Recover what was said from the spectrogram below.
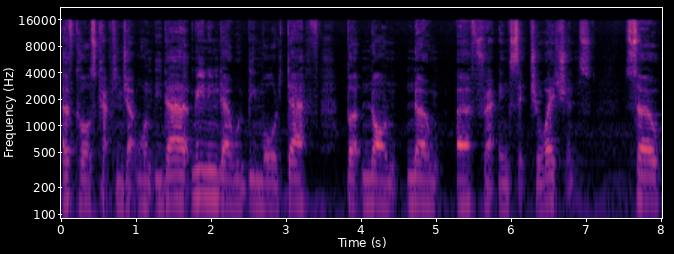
Of course, Captain Jack wouldn't be there, meaning there would be more death, but non no Earth-threatening situations. So,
